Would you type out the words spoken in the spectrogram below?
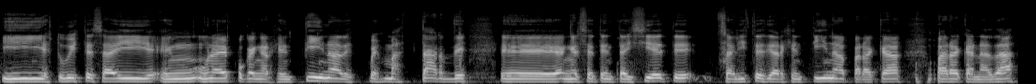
y estuviste ahí en una época en Argentina. Después, más tarde, eh, en el 77, saliste de Argentina para acá, para Canadá.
